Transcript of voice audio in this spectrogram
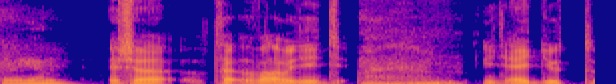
Igen. És a, valahogy így, így együtt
